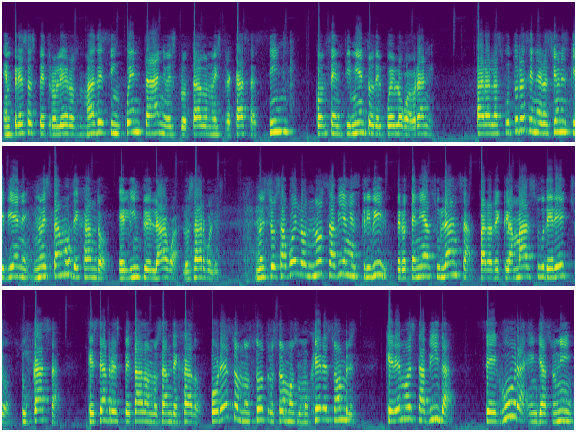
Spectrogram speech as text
empresas petroleras, más de 50 años, explotado nuestra casa sin consentimiento del pueblo guaraní. Para las futuras generaciones que vienen, no estamos dejando el limpio el agua, los árboles. Nuestros abuelos no sabían escribir, pero tenían su lanza para reclamar su derecho, su casa, que se han respetado nos han dejado. Por eso nosotros somos mujeres, hombres, queremos esta vida segura en Yasuní.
